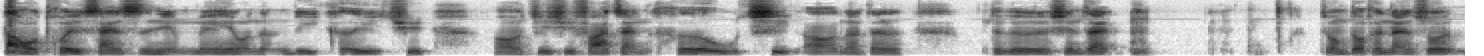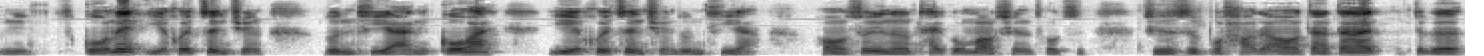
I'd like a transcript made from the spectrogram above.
倒退三十年，没有能力可以去哦继续发展核武器哦。那但是这个现在 这种都很难说，你国内也会政权轮替啊，你国外也会政权轮替啊，哦，所以呢，太过冒险的投资其实是不好的哦。但当然这个。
